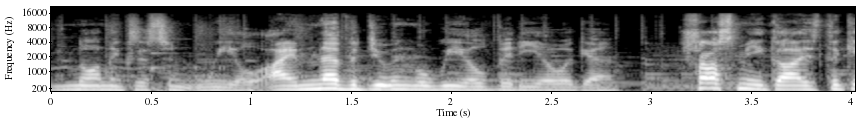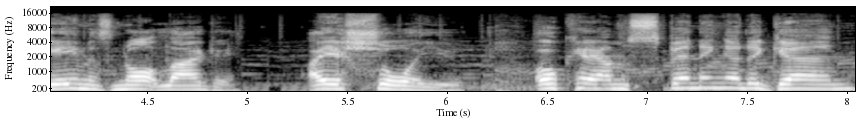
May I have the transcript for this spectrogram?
non-existent wheel. I'm never doing a wheel video again. Trust me guys, the game is not lagging. I assure you. Okay, I'm spinning it again.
